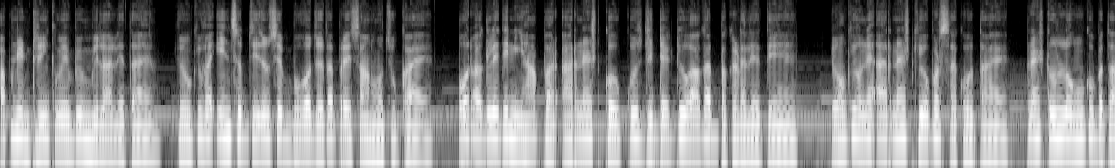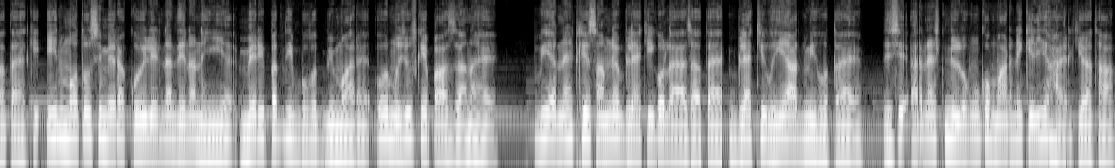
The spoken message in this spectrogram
अपनी ड्रिंक में भी मिला लेता है, क्योंकि वह इन सब चीज़ों से बहुत ज़्यादा परेशान हो चुका है। और अगले दिन यहाँ पर अर्नेस्ट को कुछ डिटेक्टिव आकर पकड़ लेते हैं। क्योंकि उन्हें अर्नेस्ट के ऊपर शक होता है। अर्नेस्ट उन लोगों को बताता है कि इन मौतों से मेरा कोई लेना देना नहीं है। मेरी पत्नी बहुत बीमार है और मुझे उसके पास जाना है। भी अर्नेस्ट के सामने ब्लैकी को लाया जाता है। ब्लैकी वही आदमी होता है, जिसे अर्नेस्ट ने लोगों को मारने के लिए हायर किया था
